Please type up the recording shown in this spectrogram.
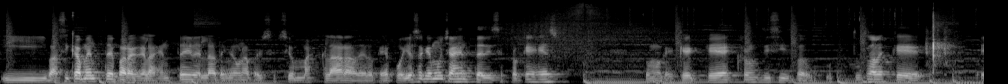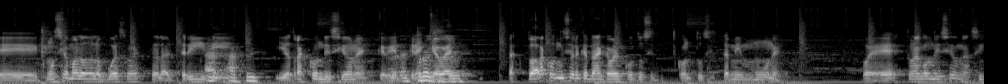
y básicamente para que la gente ¿verdad? tenga una percepción más clara de lo que es. Pues yo sé que mucha gente dice, ¿pero qué es eso? Como que, ¿qué, qué es Crohn's disease? Pero tú sabes que, eh, ¿cómo se llama lo de los huesos este? La artritis Ah, artritis. y otras condiciones que vienen- tienen que ver, todas las condiciones que tengan que ver con tu, con tu sistema inmune. Pues es una condición así,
